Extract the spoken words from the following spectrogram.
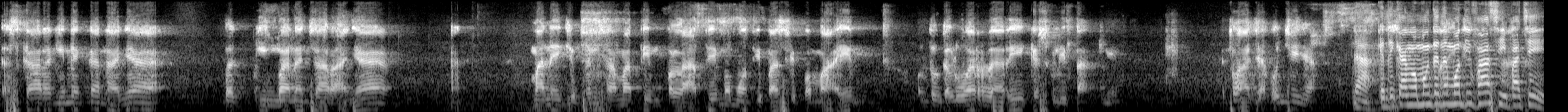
Ya, sekarang ini kan hanya bagaimana caranya manajemen sama tim pelatih memotivasi pemain untuk keluar dari kesulitan ini. Itu aja kuncinya. Nah, ketika ngomong tentang motivasi, Pak C,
